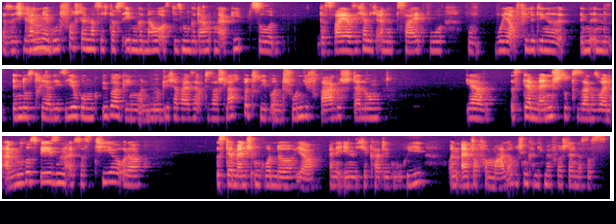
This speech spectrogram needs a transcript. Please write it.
Also ich kann ja. mir gut vorstellen, dass sich das eben genau aus diesem Gedanken ergibt, so das war ja sicherlich eine Zeit, wo, wo, wo ja auch viele Dinge in, in Industrialisierung übergingen und mhm. möglicherweise auch dieser Schlachtbetrieb und schon die Fragestellung, ja, ist der Mensch sozusagen so ein anderes Wesen als das Tier oder ist der Mensch im Grunde ja eine ähnliche Kategorie? Und einfach vom Malerischen kann ich mir vorstellen, dass das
